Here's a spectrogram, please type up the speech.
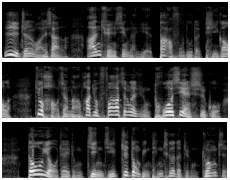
日臻完善了，安全性呢也大幅度的提高了。就好像哪怕就发生了这种脱线事故。都有这种紧急制动并停车的这种装置，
